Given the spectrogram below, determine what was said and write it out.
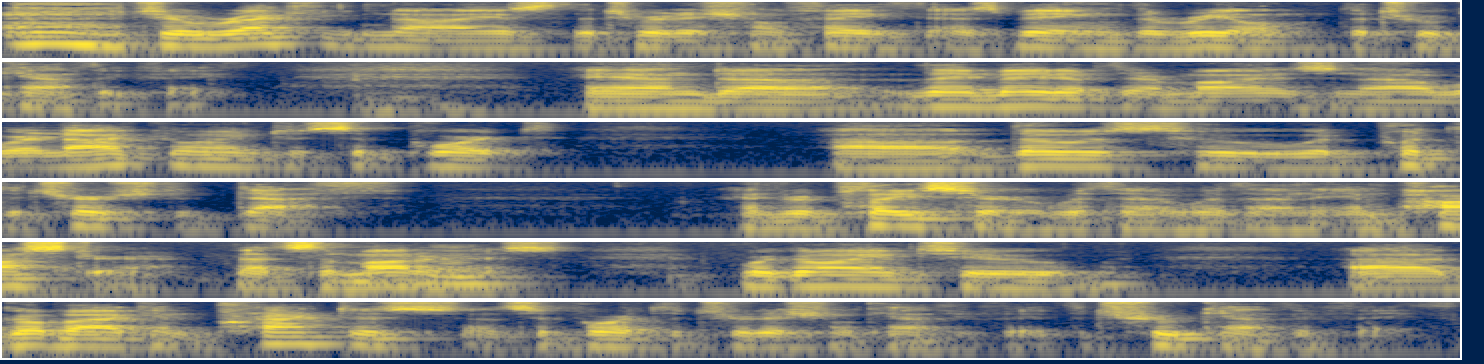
to recognize the traditional faith as being the real, the true Catholic faith. And uh, they made up their minds now we're not going to support uh, those who would put the church to death and replace her with, a, with an impostor. That's the modernists. We're going to uh, go back and practice and support the traditional Catholic faith, the true Catholic faith.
